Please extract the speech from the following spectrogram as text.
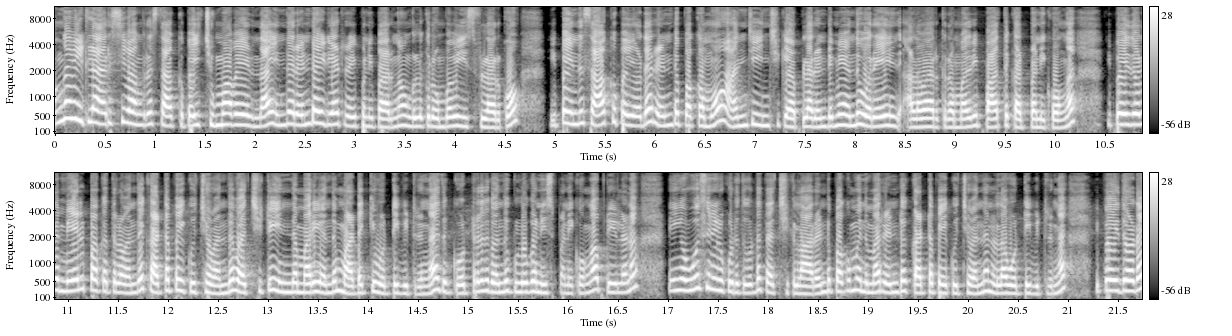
உங்கள் வீட்டில் அரிசி வாங்குற சாக்கு பை சும்மாவே இருந்தால் இந்த ரெண்டு ஐடியா ட்ரை பண்ணி பாருங்கள் உங்களுக்கு ரொம்பவே யூஸ்ஃபுல்லாக இருக்கும். இப்போ இந்த சாக்கு பையோட ரெண்டு பக்கமும் அஞ்சு இன்ச்சு கேப்பில் ரெண்டுமே வந்து ஒரே அளவாக இருக்கிற மாதிரி பார்த்து கட் பண்ணிக்கோங்க. இப்போ இதோட மேல் பக்கத்தில் வந்து கட்டப்பை குச்சை வந்து வச்சுட்டு இந்த மாதிரி வந்து மடக்கி ஒட்டி விட்டுருங்க. அது கொட்டுறதுக்கு வந்து குளுகன் யூஸ் பண்ணிக்கோங்க. அப்படி இல்லைனா நீங்கள் ஊசி நீர் கொடுத்து கூட தச்சுக்கலாம். ரெண்டு பக்கமும் இந்த மாதிரி ரெண்டு கட்டப்பை குச்சை வந்து நல்லா ஒட்டி விட்டுருங்க. இப்போ இதோட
